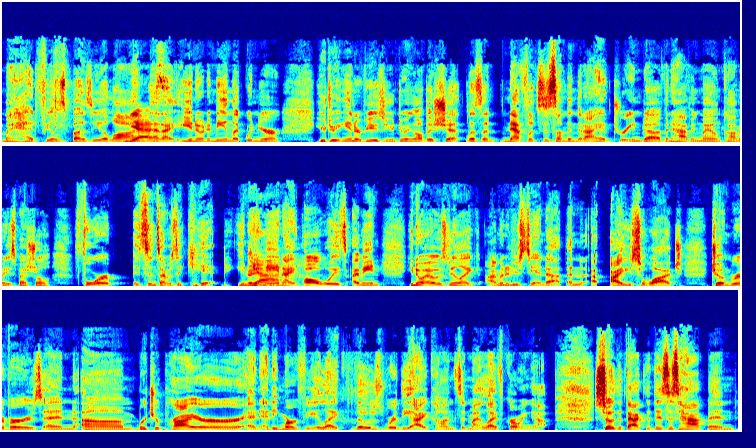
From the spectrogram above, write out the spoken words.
my head feels buzzy a lot. Yes. And I you know what I mean? Like when you're you're doing interviews and you're doing all this shit. Listen, Netflix is something that I have dreamed of and having my own comedy special for since I was a kid. You know what I mean? I always I mean, you know, I always knew like I'm gonna do stand up. And I, I used to watch Joan Rivers and um Richard Pryor and Eddie Murphy. Like those were the icons in my life growing up. So the fact that this has happened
